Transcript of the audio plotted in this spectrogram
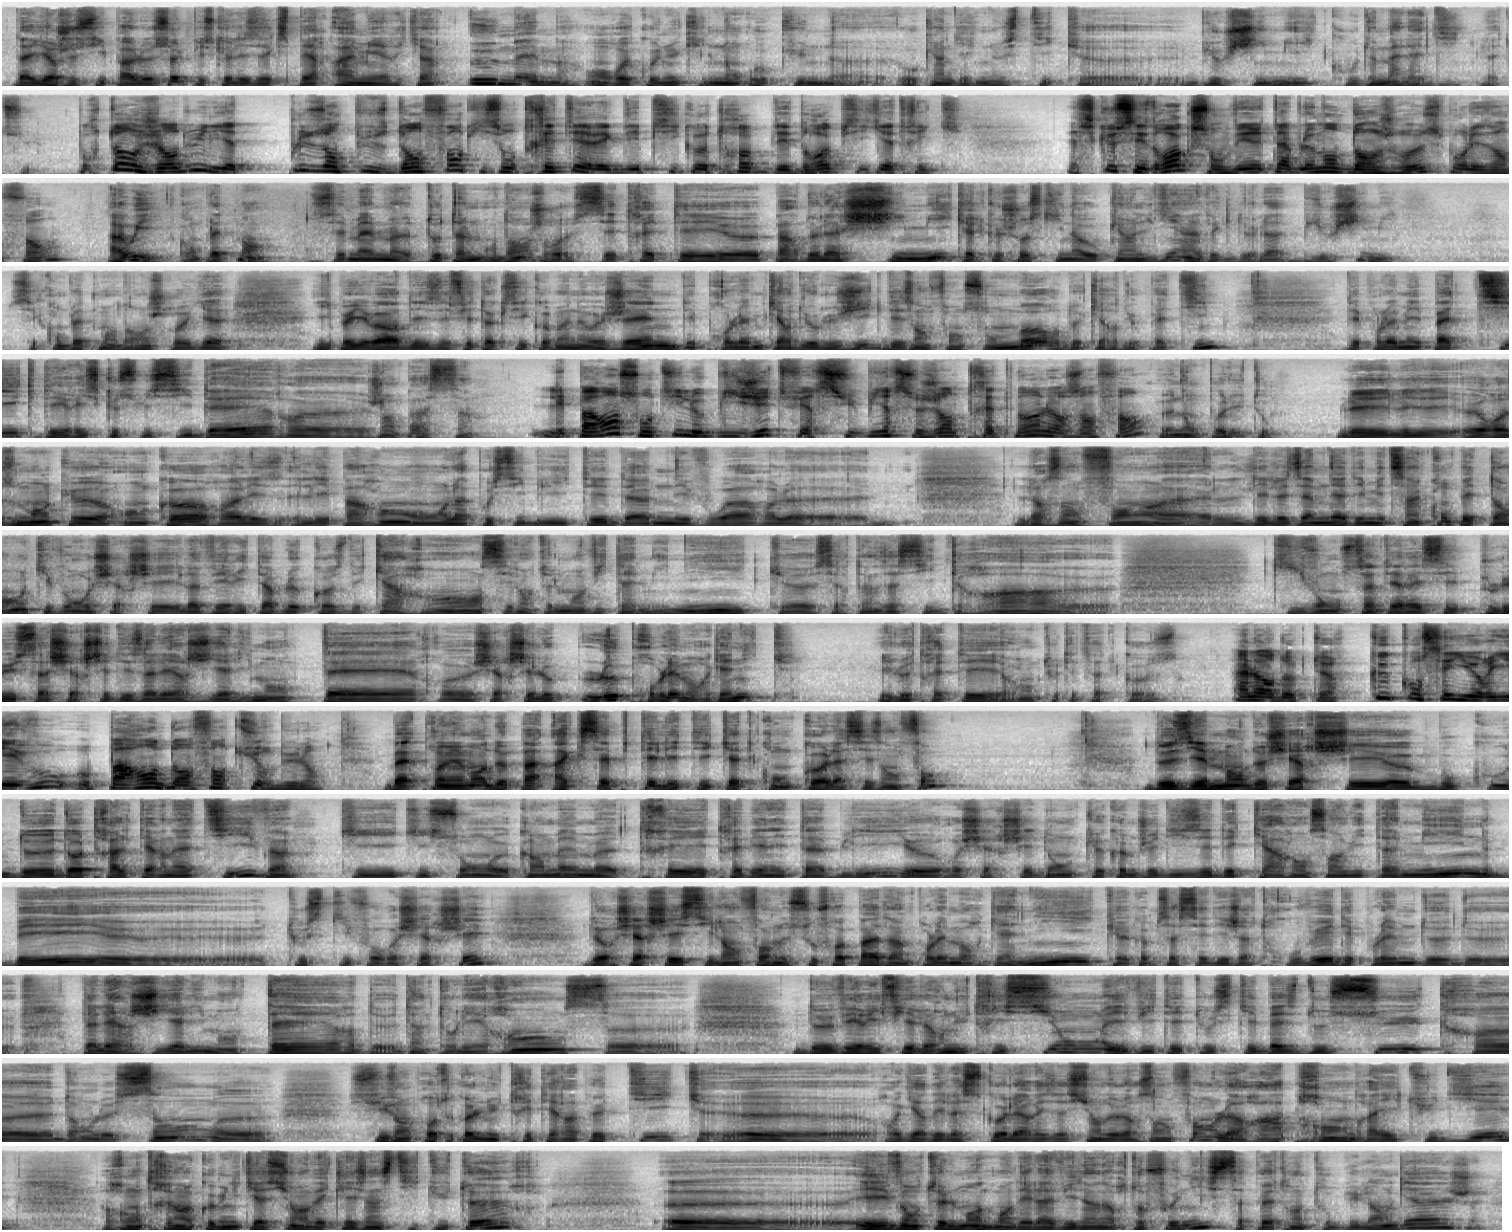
D'ailleurs, je ne suis pas le seul puisque les experts américains eux-mêmes ont reconnu qu'ils n'ont aucune, euh, aucun diagnostic euh, biochimique ou de maladie là-dessus. Pourtant, aujourd'hui, il y a de plus en plus d'enfants qui sont traités avec des psychotropes, des drogues psychiatriques. Est-ce que ces drogues sont véritablement dangereuses pour les enfants? Ah oui, complètement. C'est même totalement dangereux. C'est traité euh, par de la chimie, quelque chose qui n'a aucun lien avec de la biochimie. C'est complètement dangereux. Il, peut y avoir des effets toxicomanogènes, des problèmes cardiologiques, des enfants sont morts de cardiopathie, des problèmes hépatiques, des risques suicidaires, euh, j'en passe. Les parents sont-ils obligés de faire subir ce genre de traitement à leurs enfants? Euh, Non, pas du tout. heureusement que encore les, les, parents ont la possibilité d'amener voir le, leurs enfants, euh, les amener à des médecins compétents qui vont rechercher la véritable cause des carences, éventuellement vitaminiques, euh, certains acides gras, euh, qui vont s'intéresser plus à chercher des allergies alimentaires, chercher le, problème organique et le traiter en tout état de cause. Alors docteur, que conseilleriez-vous aux parents d'enfants turbulents? Ben, Premièrement, de ne pas accepter l'étiquette qu'on colle à ses enfants. Deuxièmement, de chercher euh, beaucoup d'autres alternatives qui, sont euh, quand même très, très bien établies. Euh, rechercher donc, comme je disais, des carences en vitamines, B, tout ce qu'il faut rechercher. De rechercher si l'enfant ne souffre pas d'un problème organique, comme ça c'est déjà trouvé, des problèmes d'allergie de, alimentaire, d'intolérance de vérifier leur nutrition, éviter tout ce qui est baisse de sucre euh, dans le sang, euh, suivre un protocole nutrithérapeutique, euh, regarder la scolarisation de leurs enfants, leur apprendre à étudier, rentrer en communication avec les instituteurs, et éventuellement demander l'avis d'un orthophoniste, ça peut être un trouble du langage,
